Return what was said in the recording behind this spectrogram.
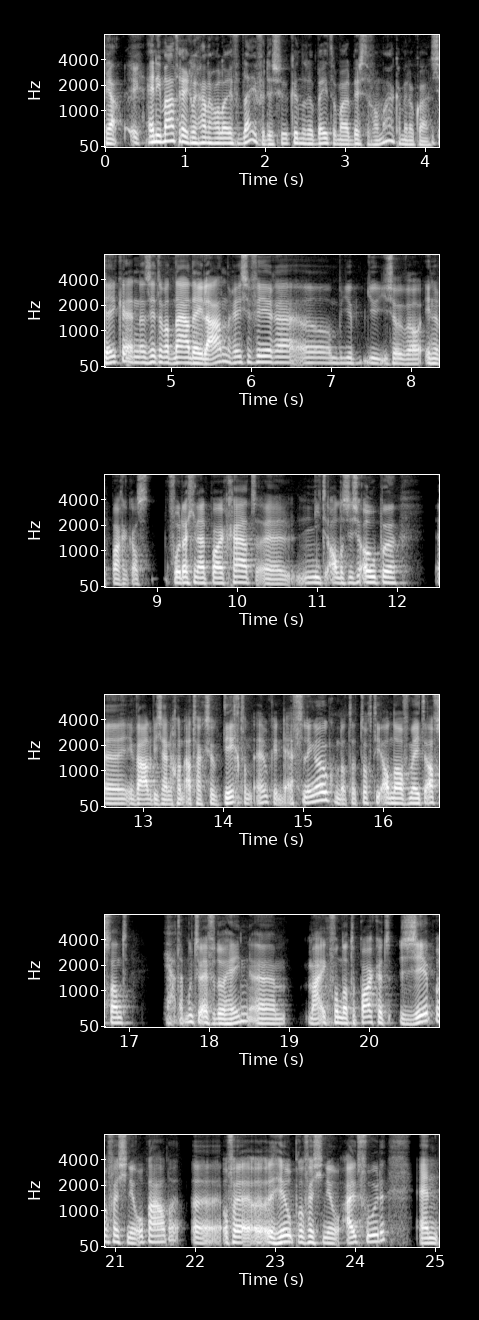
Ik- en die maatregelen gaan nog wel even blijven. Dus we kunnen er beter maar het beste van maken met elkaar. Zeker, en daar zitten wat nadelen aan. Reserveren, eh, je, je, zowel in het park als voordat je naar het park gaat. Eh, niet alles is open. Eh, in Walibi zijn er gewoon attracties ook dicht. Om, ook in de Efteling ook, omdat er toch die anderhalve meter afstand... Ja, daar moeten we even doorheen. Ehm, maar ik vond dat de park het zeer professioneel ophaalde. of heel professioneel uitvoerde. En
